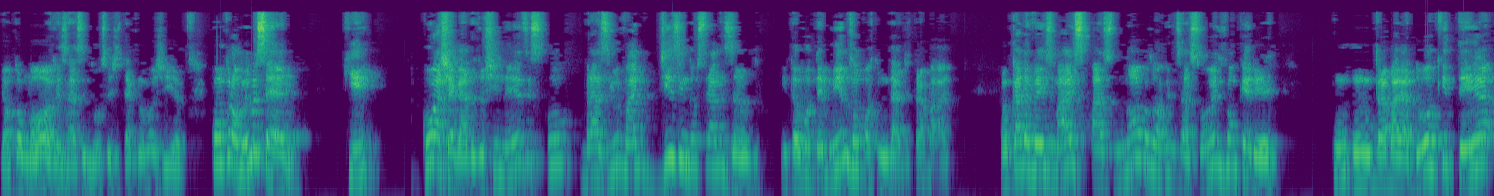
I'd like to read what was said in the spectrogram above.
de automóveis, as indústrias de tecnologia. Com um problema sério, que com a chegada dos chineses, o Brasil vai desindustrializando. Então, vou ter menos oportunidade de trabalho. Então, cada vez mais, as novas organizações vão querer um, um trabalhador que tenha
